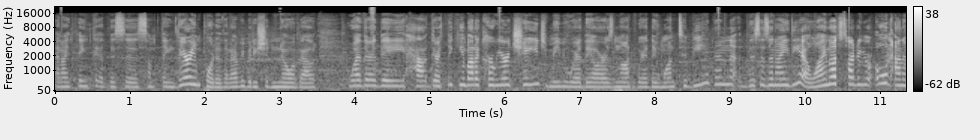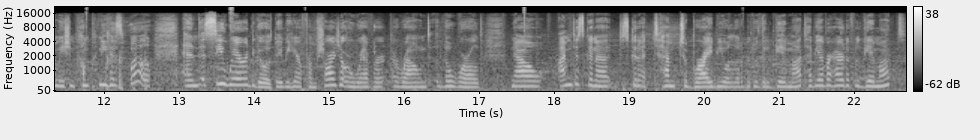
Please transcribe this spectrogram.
and I think uh, this is something very important that everybody should know about. Whether they have, they're thinking about a career change, maybe where they are is not where they want to be, then this is an idea. Why not start your own animation company as well, and see where it goes? Maybe here from Sharjah or wherever around the world. Now, I'm just gonna just gonna attempt to bribe you a little bit with El Gemat. Have you ever heard of El Gemat?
